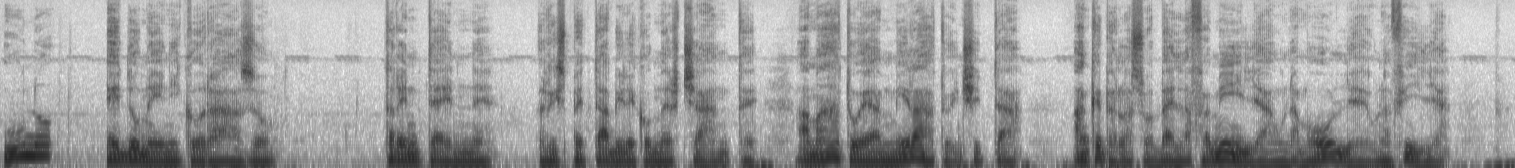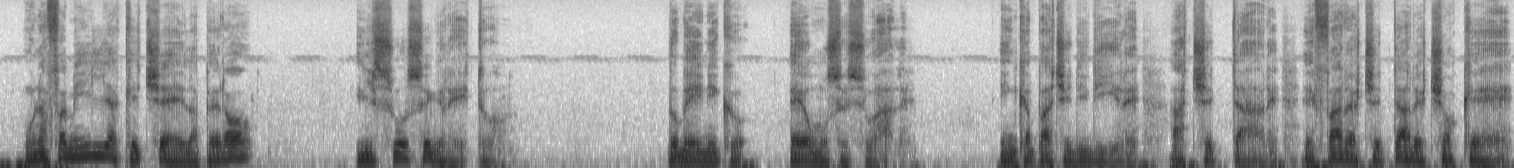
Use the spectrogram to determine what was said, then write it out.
Uno è Domenico Raso, trentenne, rispettabile commerciante, amato e ammirato in città, anche per la sua bella famiglia, una moglie e una figlia. Una famiglia che cela però il suo segreto. Domenico è omosessuale, incapace di dire, accettare e fare accettare ciò che è,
